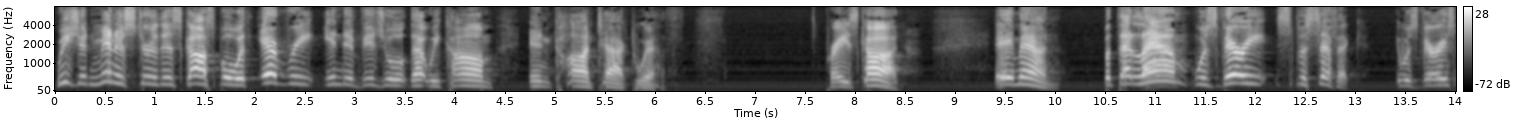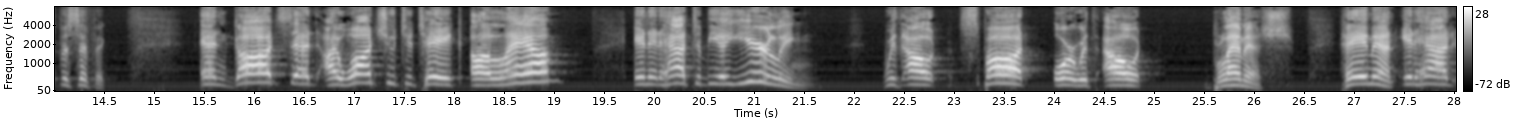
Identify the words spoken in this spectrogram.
We should minister this gospel with every individual that we come in contact with. Praise God. Amen. But that lamb was very specific. It was very specific. And God said, I want you to take a lamb, and it had to be a yearling without spot or without blemish. Amen. It had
